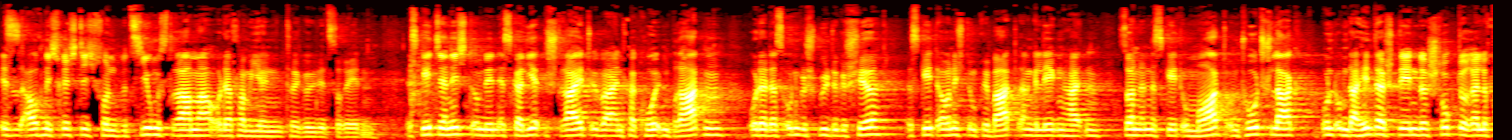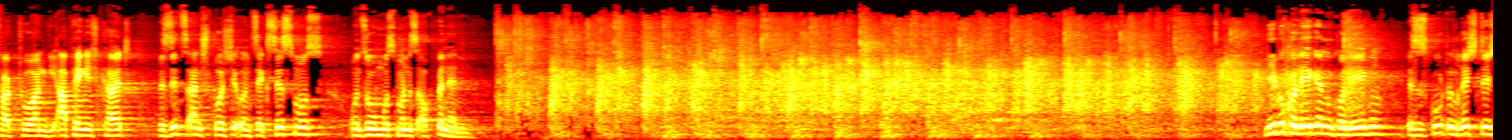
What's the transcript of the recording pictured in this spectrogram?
ist es auch nicht richtig, von Beziehungsdrama oder Familientragödie zu reden. Es geht ja nicht um den eskalierten Streit über einen verkohlten Braten oder das ungespülte Geschirr. Es geht auch nicht um Privatangelegenheiten, sondern es geht um Mord und Totschlag und um dahinterstehende strukturelle Faktoren wie Abhängigkeit, Besitzansprüche und Sexismus. Und so muss man es auch benennen. Liebe Kolleginnen und Kollegen, es ist gut und richtig,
